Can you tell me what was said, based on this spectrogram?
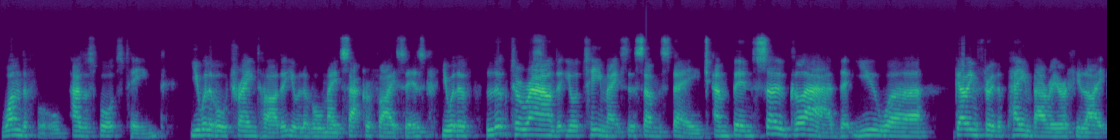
wonderful as a sports team, you will have all trained harder. You will have all made sacrifices. You will have looked around at your teammates at some stage and been so glad that you were going through the pain barrier, if you like,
